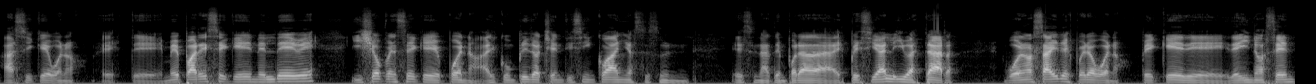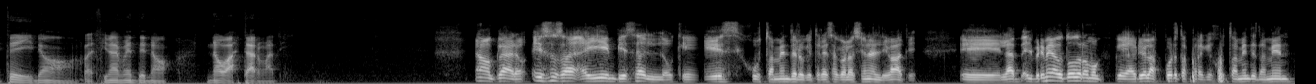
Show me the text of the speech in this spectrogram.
así que bueno, este, me parece que en el debe y yo pensé que, bueno, al cumplir 85 años es, un, es una temporada especial, iba a estar Buenos Aires, pero bueno, pequé de, inocente y no, finalmente no, no va a estar, Mati. No, claro, eso ahí empieza lo que es justamente lo que trae esa colación el debate. Eh, el primer autódromo que abrió las puertas para que justamente también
